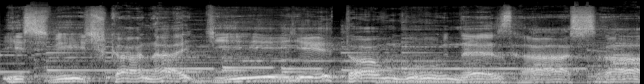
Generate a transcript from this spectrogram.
і свічка надії тому не згаса.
